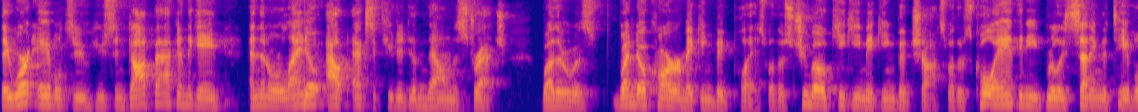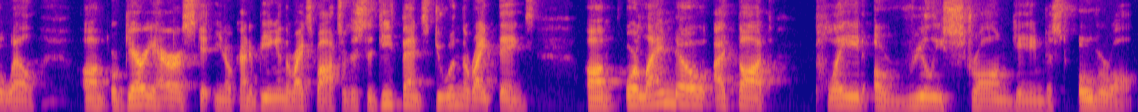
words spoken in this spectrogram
They weren't able to. Houston got back in the game, and then Orlando out executed them down the stretch whether it was Wendell Carter making big plays, whether it's Chuma Okeke making big shots, whether it's Cole Anthony really setting the table well, um, or Gary Harris get, you know, kind of being in the right spots, or just the defense doing the right things. Um, Orlando, I thought, played a really strong game just overall.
